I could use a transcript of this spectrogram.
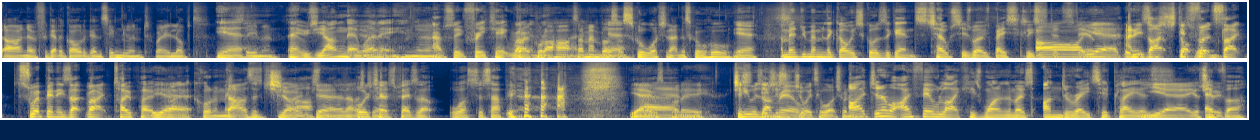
oh, I'll never forget the goal against England where he lobbed yeah, Seaman. he was young then, Yeah, wasn't he? yeah. Absolute free kick. Right Broke all our hearts. I remember I was at school watching that in the school hall. Yeah, I mean, do you remember the goal he scores against Chelsea as well? He's basically stood Oh, still. yeah, and he's he like, his foot's like sweeping. He's like, right, topo, Yeah, the corner. That was a joke. Class, Yeah, that was all the. Chelsea players are like, what's just happened? Yeah, it was Um, quality. Just, he was unreal. just a joy to watch. I, do you know what? I feel like he's one of the most underrated players. yeah, you're true. ever.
